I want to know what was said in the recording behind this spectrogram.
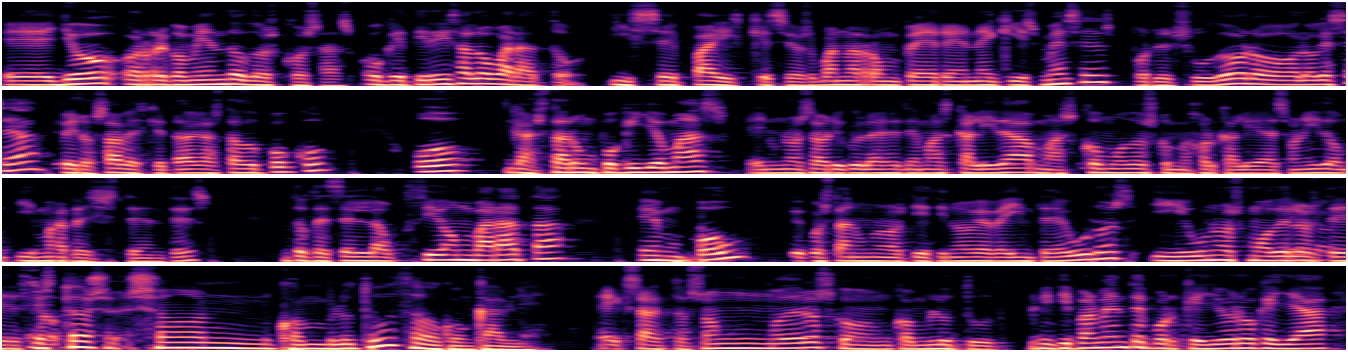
Eh, yo os recomiendo dos cosas. O que tiréis a lo barato y sepáis que se os van a romper en X meses por el sudor o lo que sea, pero sabes que te has gastado poco o gastar un poquillo más en unos auriculares de más calidad, más cómodos, con mejor calidad de sonido y más resistentes. Entonces, en la opción barata, en POU, que cuestan unos 19-20 euros, y unos modelos de... ¿Estos son con Bluetooth o con cable? Exacto, son modelos con, Bluetooth. Principalmente porque yo creo que ya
